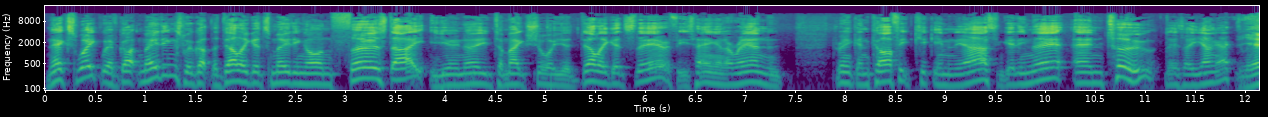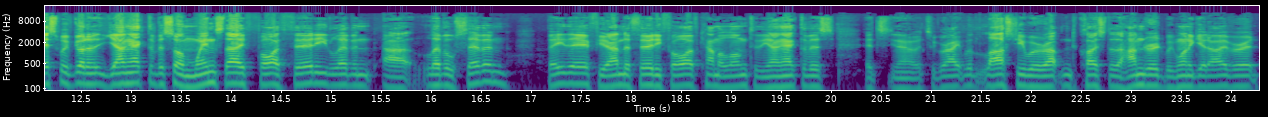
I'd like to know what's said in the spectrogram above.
Next week, we've got meetings. We've got the delegates meeting on Thursday. You need to make sure your delegate's there. If he's hanging around and drinking coffee, kick him in the ass and get him there. And two, there's a young activist. Yes, we've got a young activist on Wednesday, five thirty, level uh, level seven. Be there if you're under thirty five. Come along to the young activist. It's you know it's a great. Last year we were up close to the hundred. We want to get over it.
